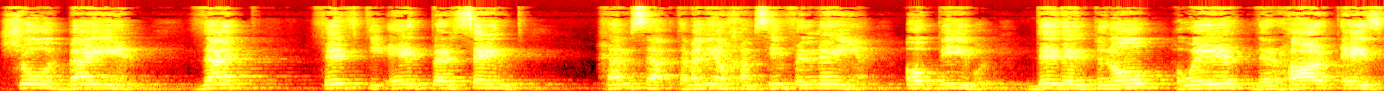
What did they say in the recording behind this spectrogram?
Showed بين that 58% 58% of people didn't know where their heart is.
